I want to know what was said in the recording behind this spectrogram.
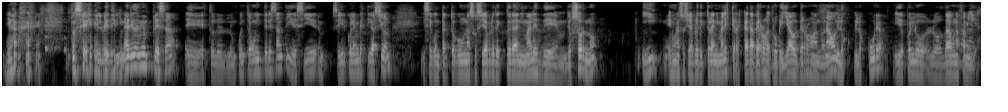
Entonces el veterinario de mi empresa eh, esto lo, lo encuentra muy interesante y decide em, seguir con la investigación y se contactó con una sociedad protectora de animales de, de Osorno y es una sociedad protectora de animales que rescata perros atropellados y perros abandonados y los, y los cura y después lo- los da a una familia.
